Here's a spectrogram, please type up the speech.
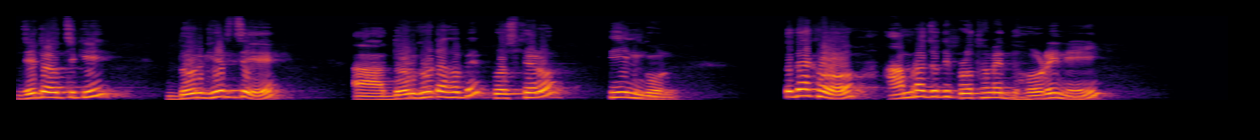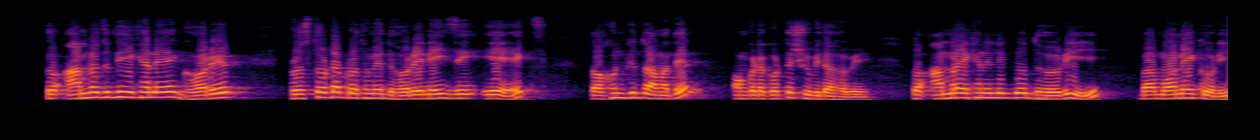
যেটা হচ্ছে কি, দৈর্ঘ্যের চেয়ে দৈর্ঘ্যটা হবে প্রস্থেরও তিন গুণ। তো দেখো, আমরা যদি প্রথমে ধরে নেই, তো আমরা যদি এখানে ঘরের প্রস্থটা প্রথমে ধরে নেই যে এক্স তখন কিন্তু আমাদের অঙ্কটা করতে সুবিধা হবে। তো আমরা এখানে লিখব ধরি, বা মনে করি,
